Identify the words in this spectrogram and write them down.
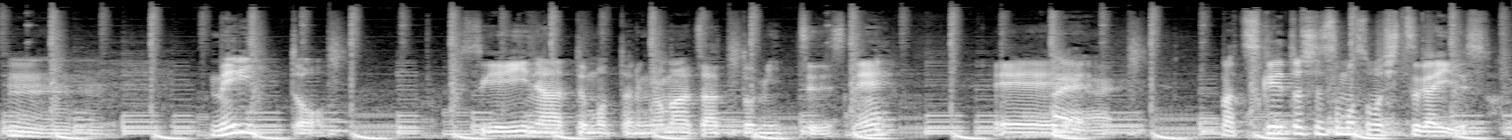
うん。うんうんメリットすげえいいなって思ったのがまあざっと3つですね、えーはいはい。まあ、机としてそもそも質がいいですと。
